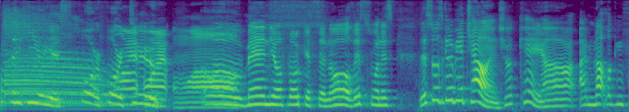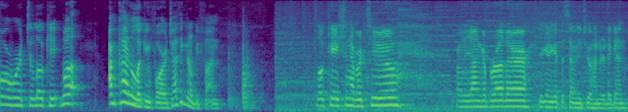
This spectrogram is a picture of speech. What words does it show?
The Helios four four two. Wah, wah, Oh, wah. manual focusing. Oh, this one is. This one's gonna be a challenge. Okay. Uh, I'm not looking forward to locate. Well, I'm kind of looking forward to. I think it'll be fun. Location number two for the younger brother. You're gonna get the 7200 again.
